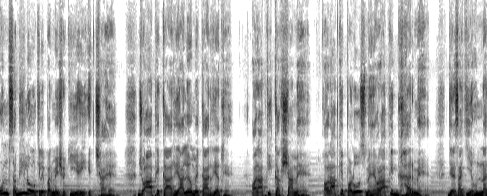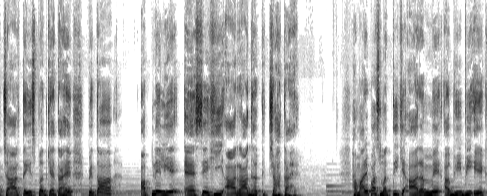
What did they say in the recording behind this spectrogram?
उन सभी लोगों के लिए परमेश्वर की यही इच्छा है, जो आपके कार्यालयों में कार्यरत हैं, और आपकी कक्षा में हैं, और आपके पड़ोस में है, और आपके घर में है। जैसा कि यहुन्ना चार तेईस पद कहता है, पिता अपने लिए ऐसे ही आराधक चाहता है। हमारे पास मत्ती के आरंभ में अभी भी एक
